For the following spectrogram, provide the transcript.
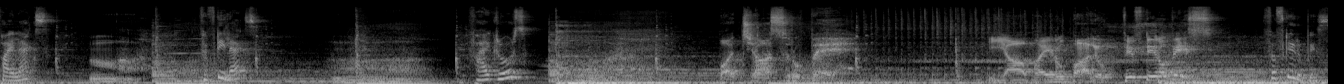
Five lakhs fifty lakhs five crores పచాస్ రూపాయ యాభై రూపాయలు fifty rupees fifty rupees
